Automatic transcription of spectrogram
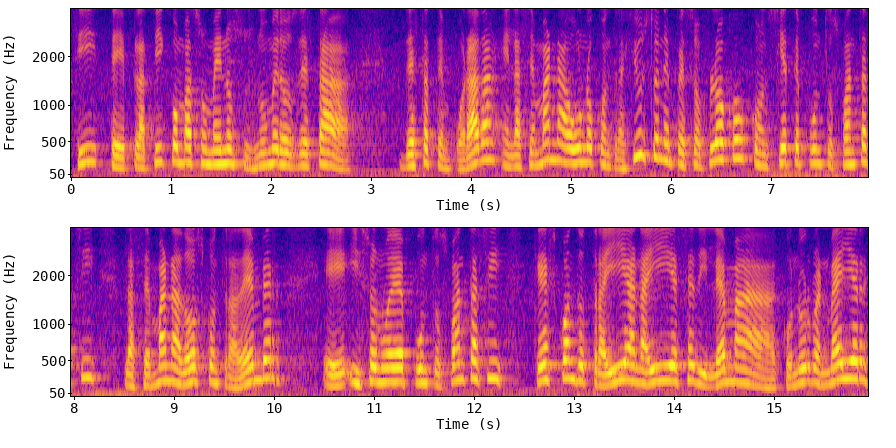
Sí, te platico más o menos sus números de esta, de esta temporada. En la semana 1 contra Houston empezó flojo con 7 puntos fantasy. La semana 2 contra Denver eh, hizo 9 puntos fantasy, que es cuando traían ahí ese dilema con Urban Meyer,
